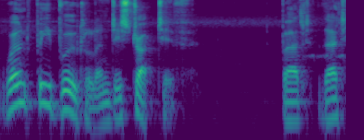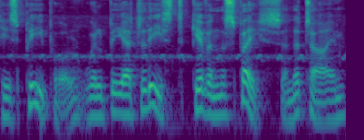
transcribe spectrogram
won't be brutal and destructive, but that his people will be at least given the space and the time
